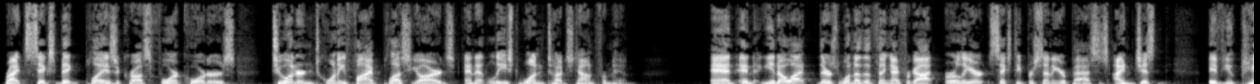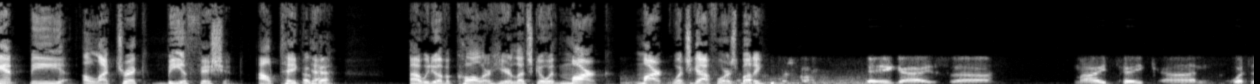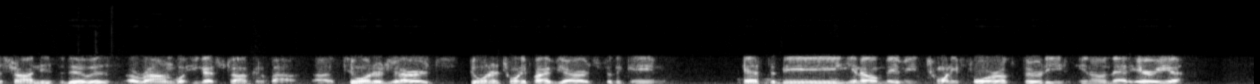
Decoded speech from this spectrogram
right? Six big plays across four quarters, 225 plus yards, and at least one touchdown from him. And and you know what? There's one other thing I forgot earlier. 60% of your passes. I just if you can't be electric, be efficient. I'll take Okay. that. Uh, we do have a caller here. Let's go with Mark. Mark, what you got for us, buddy? Hey guys, uh, my take on what Deshaun needs to do is around what you guys are talking about. Uh, 200 yards, 225 yards for the game. Has to be, you know, maybe 24 of 30, you know, in that area.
